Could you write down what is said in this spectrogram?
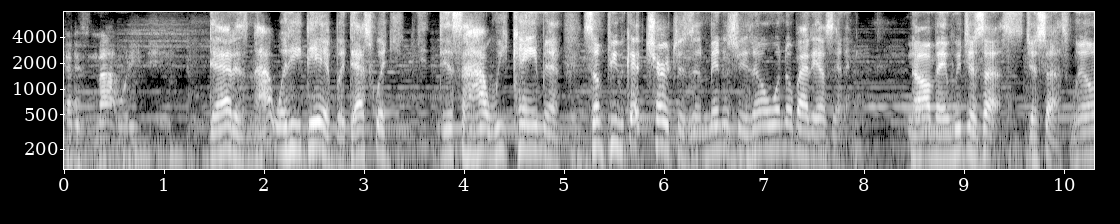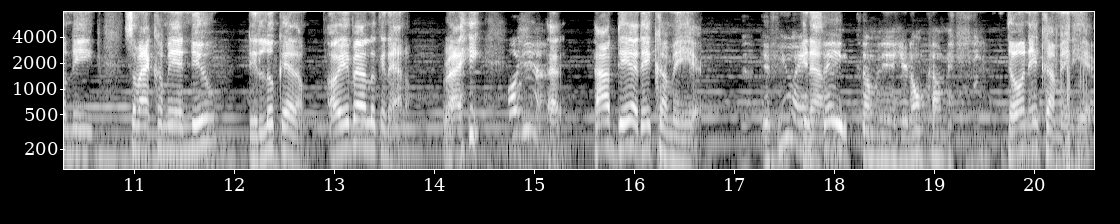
That is not what he did. That is not what he did, but that's what, this is how we came in. Some people got churches and ministries, they don't want nobody else in it. No, man, we just us, just us. We don't need somebody come in new. They look at them. Oh, everybody looking at them, right? Oh yeah. Uh, How dare they come in here? If you ain't You know. saved coming in here, don't come in. here. Don't they come in here?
